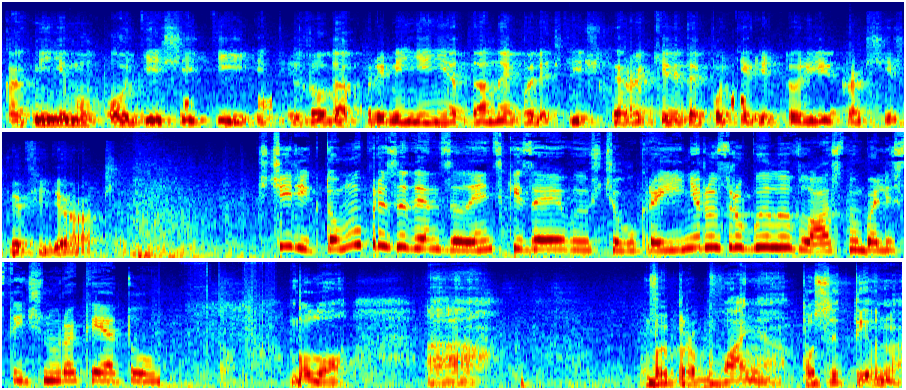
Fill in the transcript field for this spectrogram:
как минимум о 10 эпизодах применения данной баллистической ракеты по территории Российской Федерации. Ще рік тому президент Зеленський заявив, що в Україні розробили власну балістичну ракету. було а, випробування позитивно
